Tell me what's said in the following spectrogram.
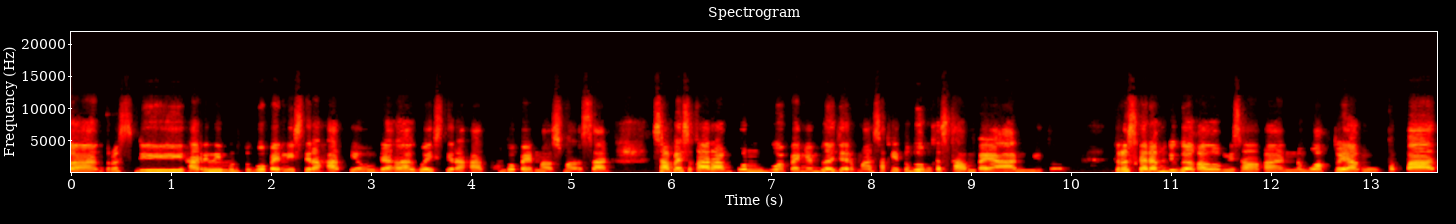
kan terus di hari Hmm. libur tuh gue pengen istirahat ya udahlah gue istirahat gue pengen males-malesan. Sampai sekarang pun gue pengen belajar masak itu belum kesampaian gitu. Terus kadang juga kalau misalkan nemu waktu yang tepat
